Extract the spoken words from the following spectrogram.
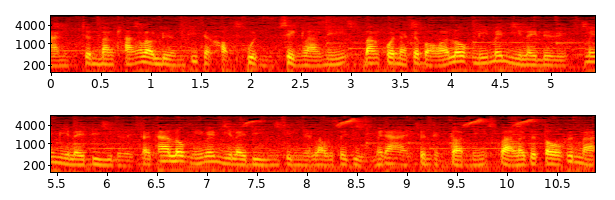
าน จนบางครั้งเราลืมที่จะขอบคุณสิ่งเหล่านี้ บางคนอาจจะบอกว่าโลกนี้ไม่มีอะไรเลย ไม่มีอะไรดีเลย แต่ถ้าโลกนี้ไม่มีอะไรดีจริงๆเนี่ยเราจะอยู่ไม่ได้ จนถึงตอนนี้กว่าเราจะโตขึ้นมา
